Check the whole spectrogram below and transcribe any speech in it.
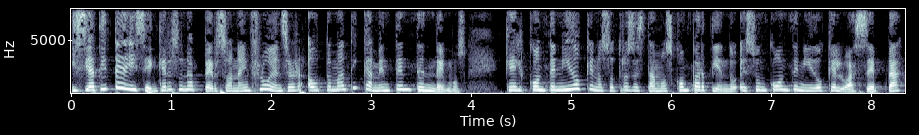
Y si a ti te dicen que eres una persona influencer, automáticamente entendemos que el contenido que nosotros estamos compartiendo es un contenido que lo acepta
